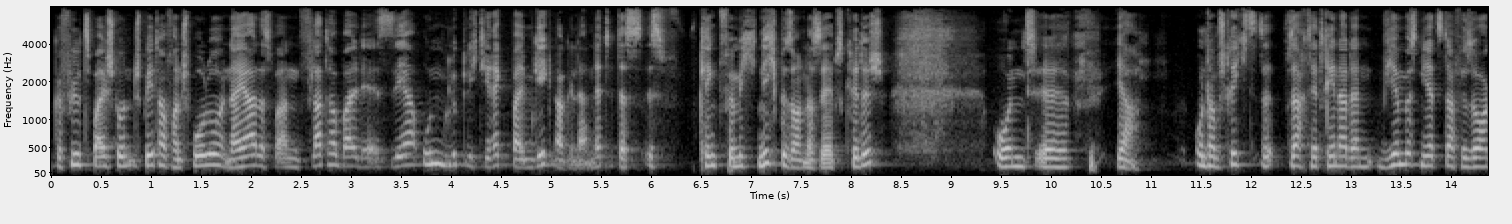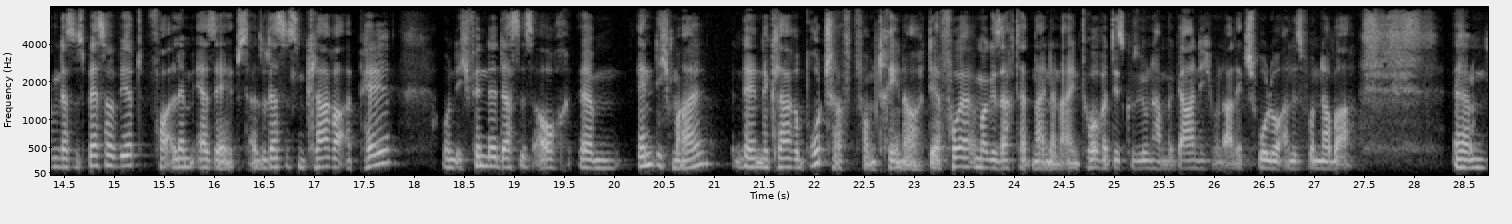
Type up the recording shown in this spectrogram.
gefühlt zwei Stunden später von Spolo, naja, das war ein Flatterball, der ist sehr unglücklich direkt beim Gegner gelandet. Das ist, klingt für mich nicht besonders selbstkritisch. Und äh, ja, unterm Strich sagt der Trainer dann, wir müssen jetzt dafür sorgen, dass es besser wird, vor allem er selbst. Also das ist ein klarer Appell und ich finde, das ist auch ähm, endlich mal eine, eine, klare Botschaft vom Trainer, der vorher immer gesagt hat, nein, nein, nein, Torwartdiskussion haben wir gar nicht und Alex Schwolo, alles wunderbar. Ähm,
